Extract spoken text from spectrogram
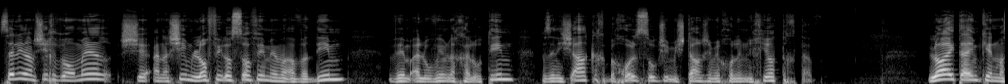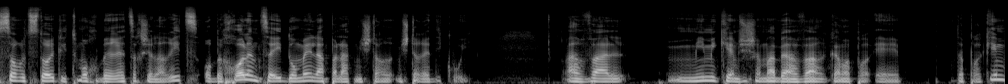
סלי ממשיך ואומר שאנשים לא פילוסופים הם עבדים והם עלובים לחלוטין, וזה נשאר כך בכל סוג של משטר שהם יכולים לחיות תחתיו. לא הייתה אם כן מסורת סטואית לתמוך ברצח של עריץ, או בכל אמצעי דומה להפלת משטר, משטרי דיכוי. אבל מי מכם ששמע בעבר כמה פר... אה, את הפרקים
